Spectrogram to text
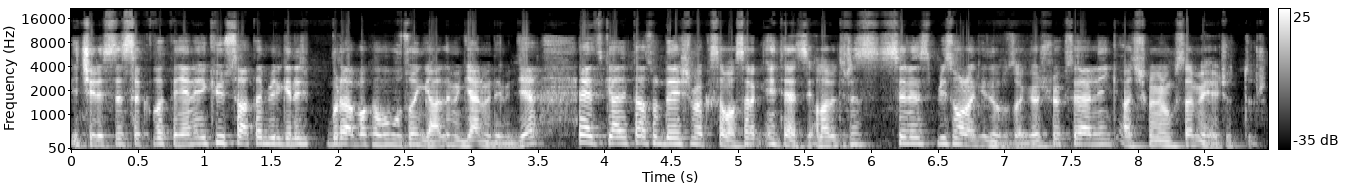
içerisinde sıklıkla yani 200 saatte bir gelecek. Buraya bakın bu buton geldi mi gelmedi mi diye. Evet geldikten sonra değişime kısa basarak interneti alabilirsiniz. Bir sonraki videomuzda görüşmek üzere. Link açıklama yoksa mevcuttur.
